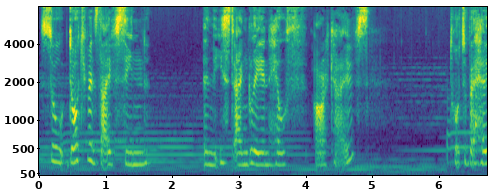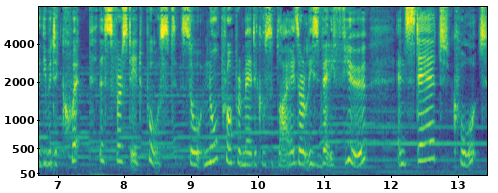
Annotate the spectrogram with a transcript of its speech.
So, documents that I've seen in the East Anglian Health Archives talked about how they would equip this first aid post. So, no proper medical supplies, or at least very few. Instead, quote,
